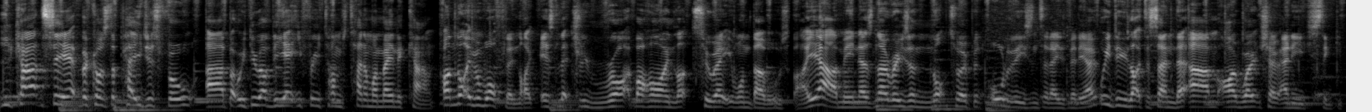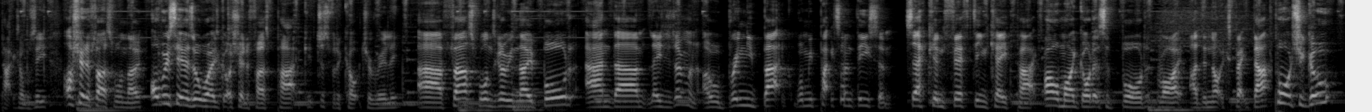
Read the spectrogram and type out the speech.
You can't see it because the page is full, uh, but we do have the 83 times 10 on my main account. I'm not even waffling, like, it's literally right behind, like, 281 doubles. But yeah, I mean, there's no reason not to open all of these in today's video. We do like to send it. Um, I won't show any stinky packs, obviously. I'll show the first one, though. Obviously, as always, got to show the first pack, just for the culture, really. Uh, first one's going to be no board, and, um, ladies and gentlemen, I will bring you back when we pack something decent. Second 15k pack. Oh my god, it's a board. Right, I did not expect that. Portugal,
